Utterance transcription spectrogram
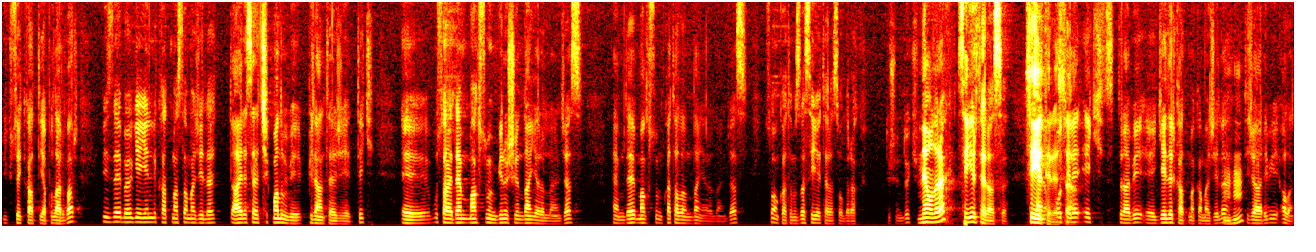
yüksek katlı yapılar var. Biz de bölgeye yenilik katması amacıyla dairesel çıkmalı bir plan tercih ettik. E, bu sayede hem maksimum gün ışığından yararlanacağız hem de maksimum kat alanından yararlanacağız. Son katımızda seyir terası olarak düşündük. Ne olarak? Seyir terası. Seyir yani terası. Otele ekstra bir e, gelir katmak amacıyla Hı hı. ticari bir alan.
